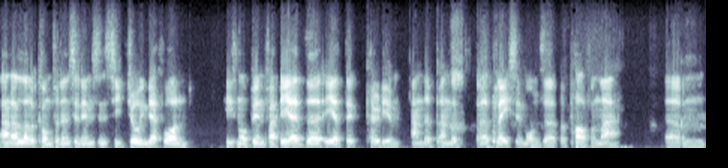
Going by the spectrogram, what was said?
I had a lot of confidence in him since he joined F1. He's not been. fa- He had the he had the podium and the and the uh, place in Monza. But apart from that, um,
